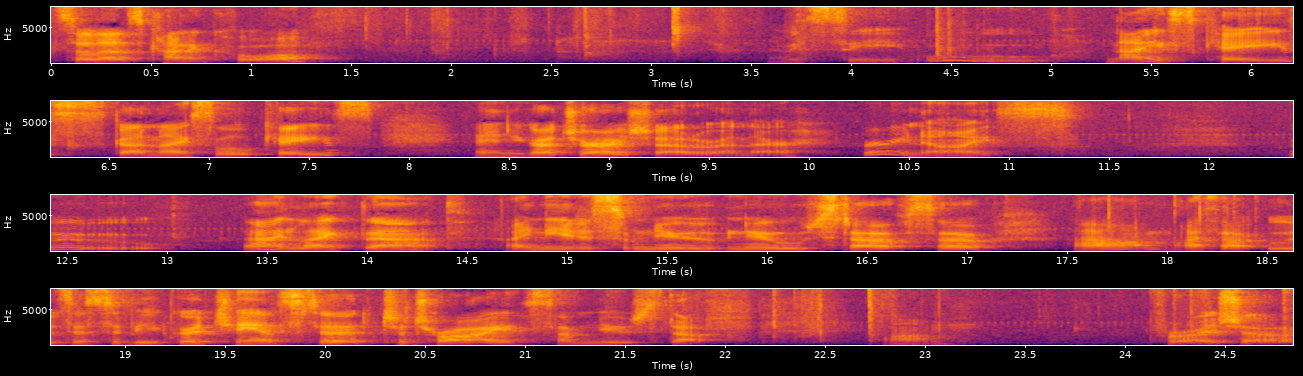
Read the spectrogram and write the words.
So that's kind of cool. Let me see. Ooh, nice case. Got a nice little case. And you got your eyeshadow in there. Very nice. Ooh, I like that. I needed some new new stuff, so um, I thought, ooh, this would be a good chance to, to try some new stuff um, for eyeshadow.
